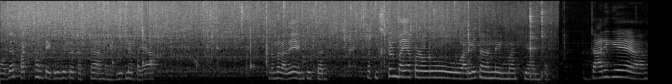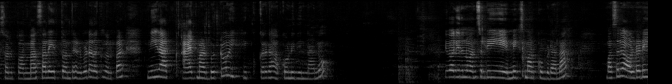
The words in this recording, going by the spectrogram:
ಮೊದಲು ಫಟ್ ಅಂತ ಎಗರು ಕಷ್ಟ ನನಗೆ ಈಗಲೇ ಭಯ. ನಮ್ಮಲ್ಲಿ ಅದೇ ಹೇಳ್ತಿರ್ತಾರೆ. ಮತ್ತು ಇಷ್ಟೊಂದು ಭಯ ಪಡೋಳು ಅಡುಗೆ ಚಾನಲ್ನ ಹೆಂಗೆ ಮಾಡ್ತೀಯಾ? ಅಂತ. ಜಾರಿಗೆ ಸ್ವಲ್ಪ ಮಸಾಲೆ ಇತ್ತು ಅಂತ ಹೇಳ್ಬಿಟ್ಟು ಅದಕ್ಕೆ ಸ್ವಲ್ಪ ನೀರು ಹಾಕಿ ಆ್ಯಡ್ ಮಾಡಿಬಿಟ್ಟು ಈ ಕುಕ್ಕರ್ಗೆ ಹಾಕ್ಕೊಂಡಿದ್ದೀನಿ ನಾನು. ಇವಾಗ ಇದನ್ನು ಒಂದ್ಸಲಿ ಮಿಕ್ಸ್ ಮಾಡ್ಕೊಬಿಡೋಣ. ಮಸಾಲೆ ಆಲ್ರೆಡಿ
